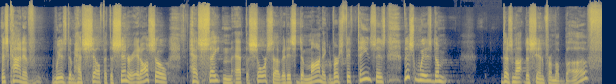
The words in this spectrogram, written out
This kind of wisdom has self at the center. It also has Satan at the source of it. It's demonic. Verse 15 says, This wisdom does not descend from above.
